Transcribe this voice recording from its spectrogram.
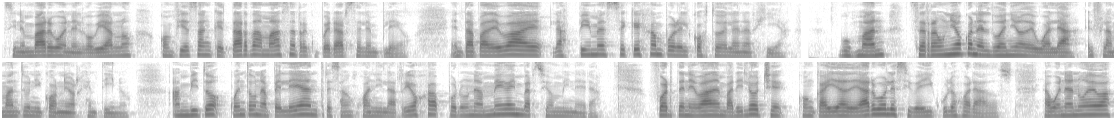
Sin embargo, en el gobierno confiesan que tarda más en recuperarse el empleo. En tapa de BAE, las pymes se quejan por el costo de la energía. Guzmán se reunió con el dueño de Wallah, el flamante unicornio argentino. Ámbito cuenta una pelea entre San Juan y La Rioja por una mega inversión minera. Fuerte nevada en Bariloche, con caída de árboles y vehículos varados. La buena nueva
